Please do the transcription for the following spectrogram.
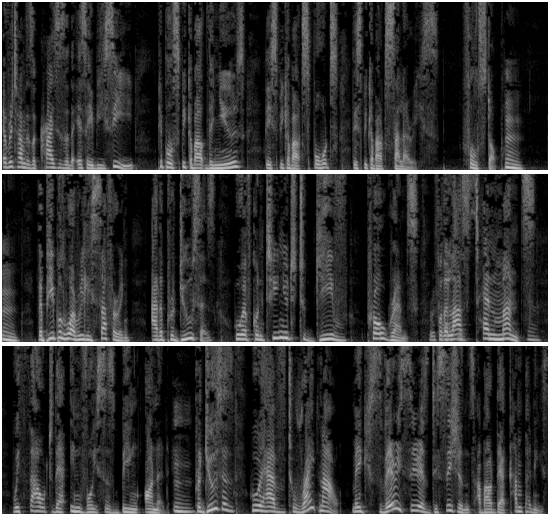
every time there's a crisis at the SABC, People speak about the news, they speak about sports, they speak about salaries. Full stop. Mm. Mm. The people who are really suffering are the producers who have continued to give programs for the last 10 months without their invoices being honored. Producers who have to right now make very serious decisions about their companies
